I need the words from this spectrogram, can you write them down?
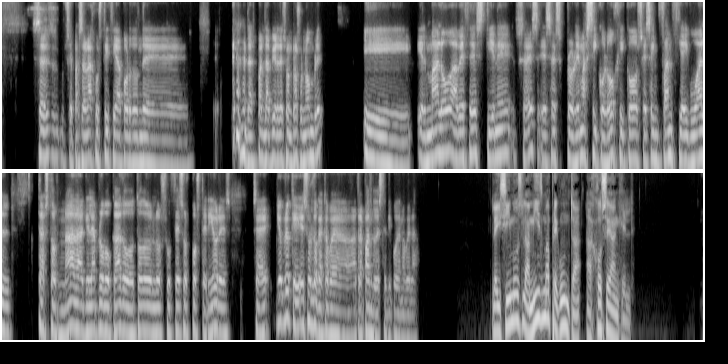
se, se pasa la justicia por donde la espalda pierde su honroso nombre. Y el malo a veces tiene, ¿sabes? Esos problemas psicológicos, esa infancia igual trastornada que le ha provocado todos los sucesos posteriores. O sea, yo creo que eso es lo que acaba atrapando de este tipo de novela. Le hicimos la misma pregunta a José Ángel.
